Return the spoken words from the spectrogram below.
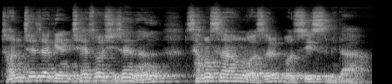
전체적인 채소 시세는 상승한 것을 볼 수 있습니다.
